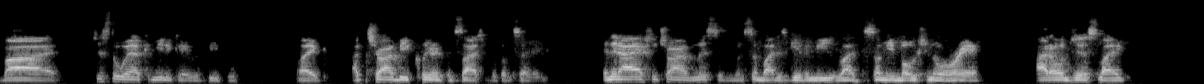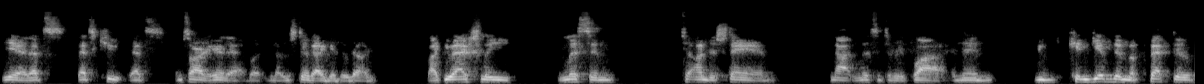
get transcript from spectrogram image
by just the way I communicate with people. Like I try and be clear and concise with what I'm saying. And then I actually try and listen when somebody's giving me like some emotional rant. I don't just like, yeah, that's that's cute. That's I'm sorry to hear that, but you know, you still gotta get it done. Like you actually listen to understand, not listen to reply. And then you can give them effective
